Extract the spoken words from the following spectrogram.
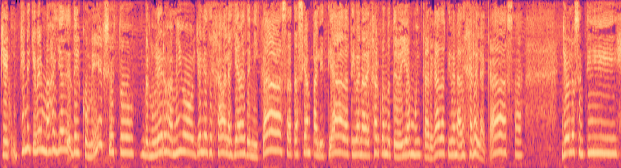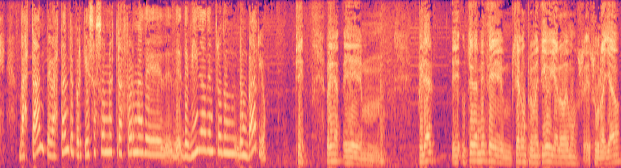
que tiene que ver más allá del comercio. Estos verduleros amigos, yo les dejaba las llaves de mi casa, te hacían paleteada, te iban a dejar cuando te veías muy cargada, te iban a dejar a la casa. Yo lo sentí bastante, bastante, porque esas son nuestras formas de, vida dentro de un, de un barrio. Sí, oiga, eh, Pilar, eh, usted también se, ha comprometido, ya lo hemos eh, subrayado,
